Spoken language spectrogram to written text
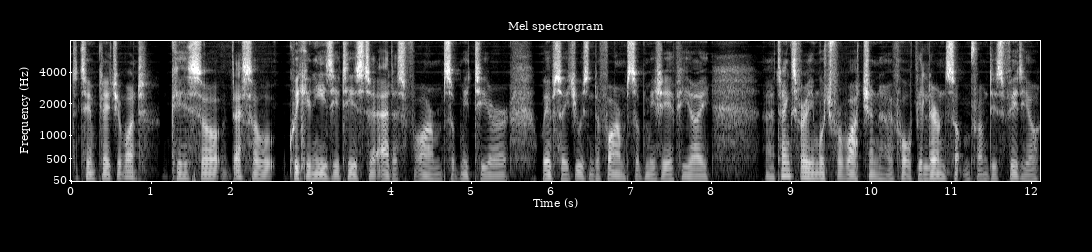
the template you want. Okay, so that's how quick and easy it is to add a form submit to your website using the FormSubmit API. Uh, thanks very much for watching. I hope you learned something from this video.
